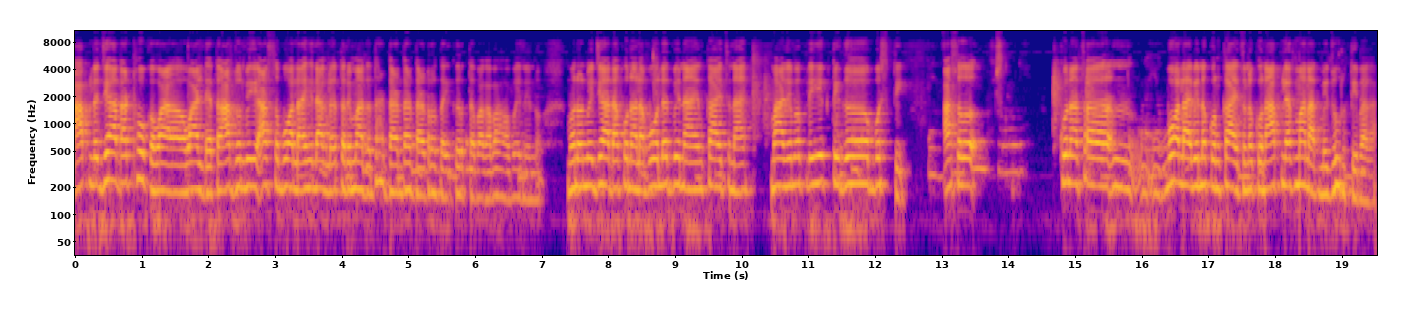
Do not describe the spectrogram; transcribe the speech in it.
आपलं ज्यादा ठोकं वा वाढल्यात अजून बी असं बोलायला लागलं तरी माझं धडधाड धडधाड हृदय करतं बघा भावा बहिणीनं. म्हणून मी ज्यादा कुणाला बोलत बी नाही आणि नाही माझी आपली एकटी ग बसती. असं कुणाचा बोलाय बी नको कायच नको आपल्याच मनात मी झुरते बघा.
